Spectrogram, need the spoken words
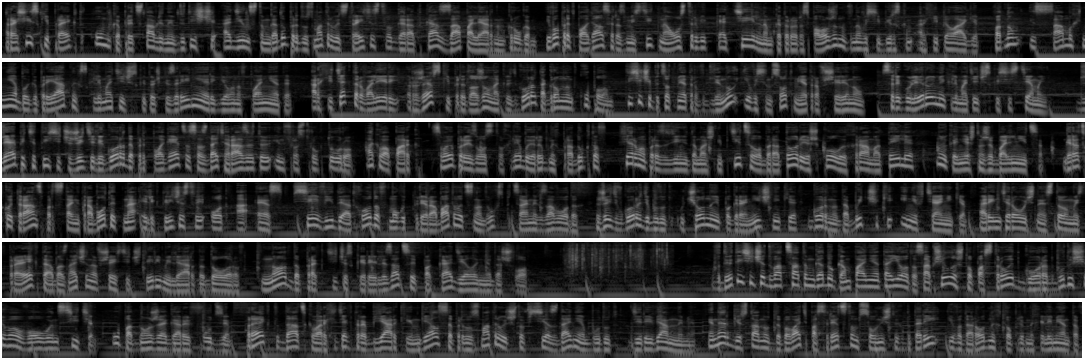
Российский проект «Умка», представленный в 2011 году, предусматривает строительство городка за полярным кругом. Его предполагалось разместить на острове Котельном, который расположен в Новосибирском архипелаге, в одном из самых неблагоприятных с климатической точки зрения регионов планеты. Архитектор Валерий Ржевский предложил накрыть город огромным куполом 1500 метров в длину и 800 метров в ширину с регулируемой климатической системой. Для 5000 жителей города предполагается создать развитую инфраструктуру, аквапарк, свое производство хлеба и рыбных продуктов, ферма по разведению домашней птицы, лаборатории, школы, храм, отели, ну и, конечно же, больница. Городской транспорт станет работать на электричестве от АЭС. Все виды отходов могут перерабатываться на двух специальных заводах. Жить в городе будут ученые, пограничники, горнодобытчики и нефтяники. Ориентировочная стоимость проекта обозначена в 6,4 миллиарда долларов. Но до практической реализации пока дело не дошло. В 2020 году компания Toyota сообщила, что построит город будущего в Оуэн-Сити у подножия горы Фудзи. Проект датского архитектора Бьярки Ингелса предусматривает, что все здания будут деревянными. Энергию станут добывать посредством солнечных батарей и водородных топливных элементов.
